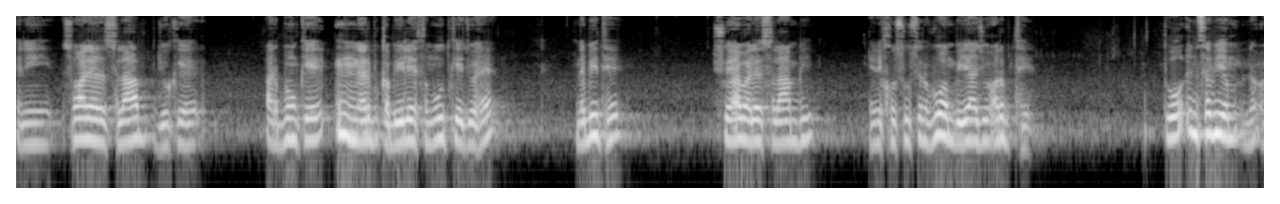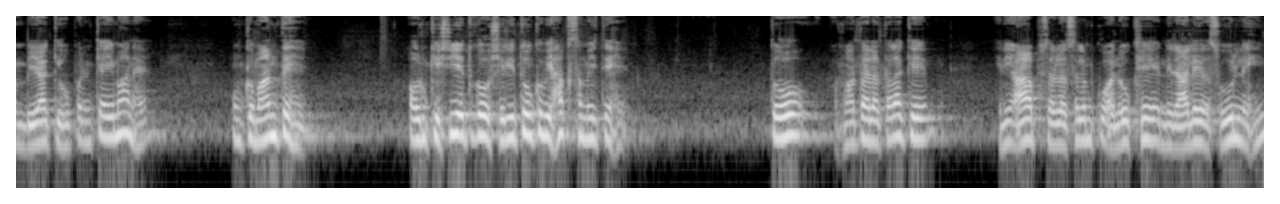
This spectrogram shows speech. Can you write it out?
یعنی سوال علیہ السلام جو کہ عربوں کے عرب قبیلے سمود کے جو ہے، نبی تھے، شعیب علیہ السلام بھی یعنی خصوصاً وہ انبیاء جو عرب تھے۔ تو ان سبھی انبیاء کے اوپر ان کا ایمان ہے، ان کو مانتے ہیں اور ان کی شریعت کو، شریعتوں کو بھی حق سمجھتے ہیں۔ تو ماتا اللہ تعالیٰ کے یعنی آپ صلی اللہ علیہ وسلم کو انوکھے، نرالے رسول نہیں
